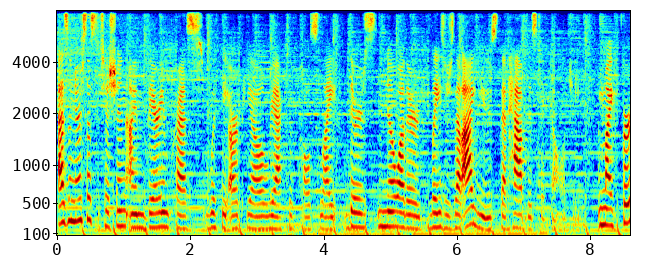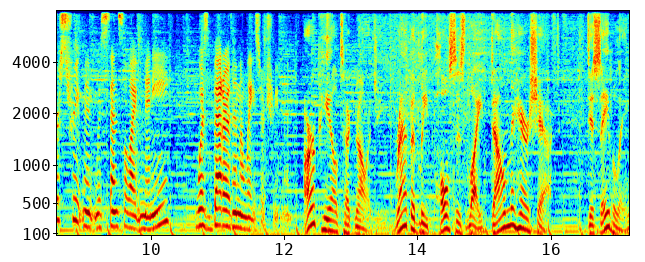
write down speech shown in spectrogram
As a nurse esthetician, I'm very impressed with the RPL Reactive Pulse Light. There's no other lasers that I use that have this technology. My first treatment with SensiLight Mini was better than a laser treatment. RPL technology rapidly pulses light down the hair shaft, disabling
